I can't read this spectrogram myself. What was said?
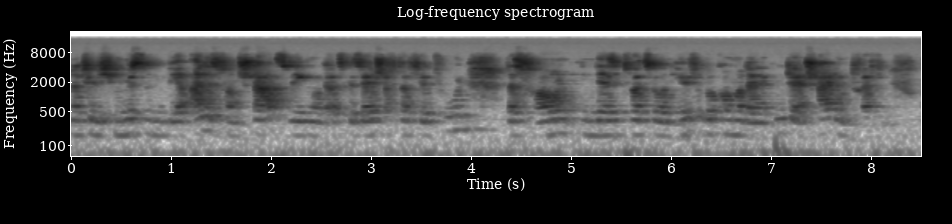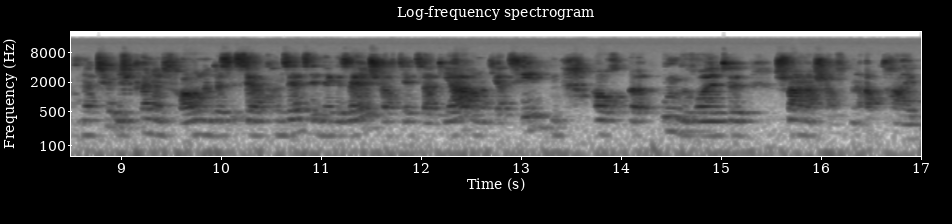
Natürlich müssen wir alles von Staatswegen und als Gesellschaft dafür tun, dass Frauen in der Situation Hilfe bekommen und eine gute Entscheidung treffen. Und natürlich können Frauen, und das ist ja Konsens in der Gesellschaft jetzt seit Jahren und Jahrzehnten, auch äh, ungewollte Schwangerschaften abtreiben.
